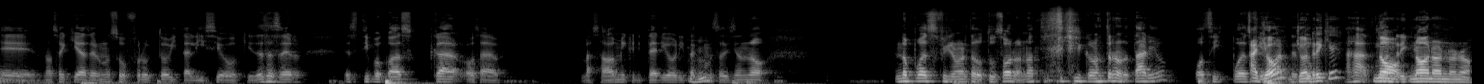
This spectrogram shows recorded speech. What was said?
eh, no sé, quieres hacer un usufructo vitalicio, quieres hacer ese tipo de cosas, o sea, basado en mi criterio ahorita que Ujú. me estás diciendo, no, puedes firmártelo tú solo, ¿no? Tienes que ir con otro notario. O si puedes ¿Ah, yo? ¿Yo. Enrique? Ajá, tú, No, Enrique. no, no, no, no.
